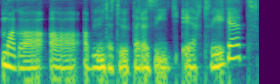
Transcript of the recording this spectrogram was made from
maga a, a büntetőper az így ért véget,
